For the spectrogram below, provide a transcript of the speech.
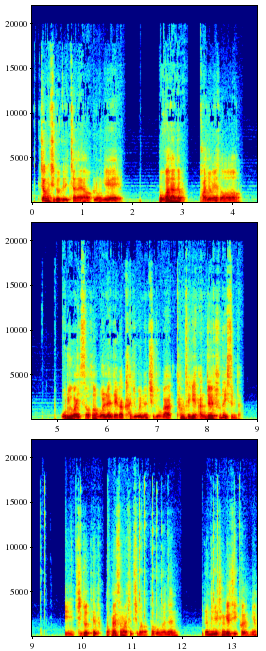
특정 지도들 있잖아요. 그런 게 보관하는 과정에서 오류가 있어서 원래 내가 가지고 있는 지도가 탐색이 안 될 수도 있습니다. 이 지도 탭 활성화해서 집어넣다 보면은 이런 일이 생길 수 있거든요.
